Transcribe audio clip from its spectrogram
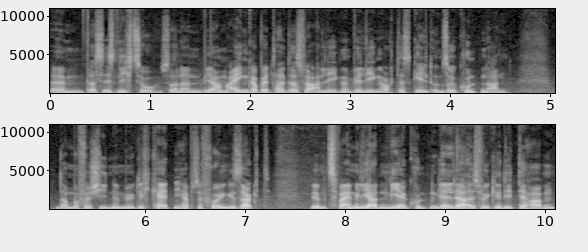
Ähm, das ist nicht so, sondern wir haben Eigenkapital, das wir anlegen und wir legen auch das Geld unserer Kunden an. Und da haben wir verschiedene Möglichkeiten. Ich habe es ja vorhin gesagt, wir haben zwei Milliarden mehr Kundengelder, als wir Kredite haben.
